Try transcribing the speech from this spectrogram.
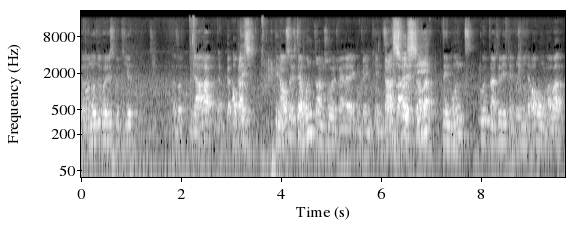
wenn man nur darüber diskutiert. Also ja, ob das, genauso ist der Hund dran schuld, wenn er irgendwie ein Kind das, was Sie, aber den Hund, gut, natürlich, den bringe ich auch um, aber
